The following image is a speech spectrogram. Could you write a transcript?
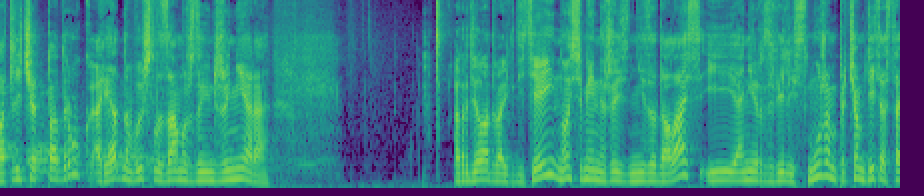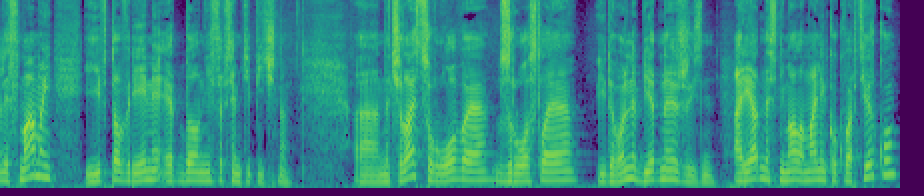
В отличие от подруг, Ариадна вышла замуж за инженера. Родила двоих детей, но семейная жизнь не задалась, и они развелись с мужем, причем дети остались с мамой, и в то время это было не совсем типично. А, началась суровая, взрослая и довольно бедная жизнь. Ариадна снимала маленькую квартирку,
